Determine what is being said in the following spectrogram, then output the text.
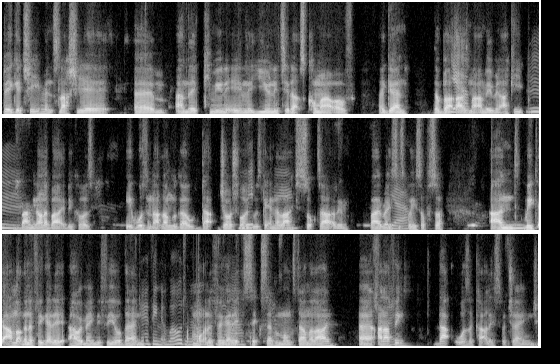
big achievements last year, um, and the community and the unity that's come out of again the Black Yeah. Lives Matter movement. I keep Mm. banging on about it because it wasn't that long ago that George Floyd was getting the life sucked out of him by a racist Yeah. police officer. And Mm. we, I'm not going to forget it. How it made me feel I then. don't think the world. I'm not going to forget Yeah. it six, seven months down the line. Uh, and I think that was a catalyst for change.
